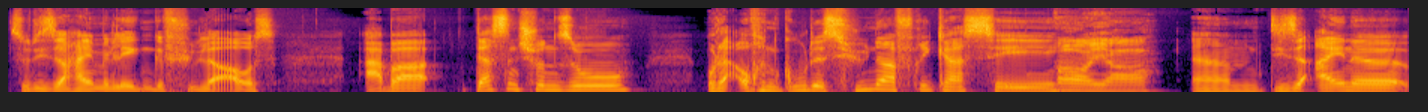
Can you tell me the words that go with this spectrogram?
so diese heimeligen Gefühle aus. Aber das sind schon so oder auch ein gutes Hühnerfrikassee. Oh ja. Ähm, diese eine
